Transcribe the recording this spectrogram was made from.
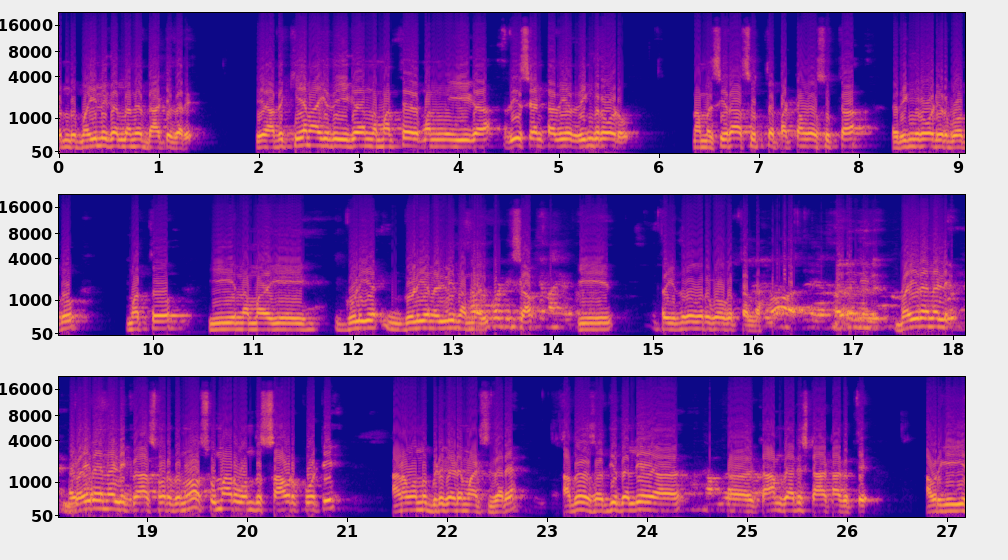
ಒಂದು ಮೈಲಿಗಲ್ಲನ್ನೇ ದಾಟಿದ್ದಾರೆ. ಈ ಅದಕ್ಕೇನಾಗಿದೆ ಈಗ ಮತ್ತೆ ಮೊನ್ನೆ ಈಗ ರೀಸೆಂಟ್ ಆಗಿ ರಿಂಗ್ ರೋಡ್ ನಮ್ಮ ಸಿರಾ ಸುತ್ತ, ಪಟ್ಟಣದ ಸುತ್ತ ರಿಂಗ್ ರೋಡ್ ಇರ್ಬೋದು. ಮತ್ತು ಈ ನಮ್ಮ ಈ ಗುಳಿಯ, ಗುಳಿಯನಹಳ್ಳಿ ನಮ್ಮ ಈ ಇದ್ರವರೆಗೂ ಹೋಗುತ್ತಲ್ಲ? ಬೈರನಹಳ್ಳಿ ಬೈರನಹಳ್ಳಿ ಕ್ರಾಸ್ ವರ್ಗನು ಸುಮಾರು ಒಂದು ಸಾವಿರ ಕೋಟಿ ಹಣವನ್ನು ಬಿಡುಗಡೆ ಮಾಡಿಸಿದ್ದಾರೆ. ಅದು ಸದ್ಯದಲ್ಲಿ ಕಾಮಗಾರಿ ಸ್ಟಾರ್ಟ್ ಆಗುತ್ತೆ. ಅವರಿಗೆ ಈ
